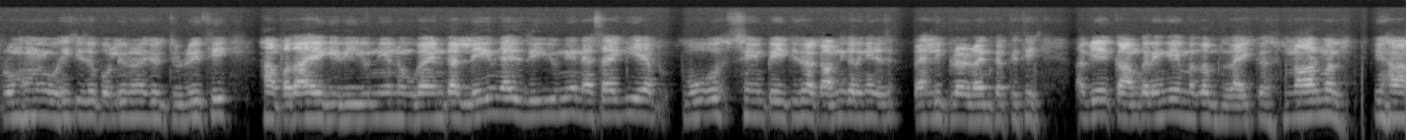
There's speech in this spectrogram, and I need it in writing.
प्रोमो में वही चीज़ें बोली उन्होंने जो जुड़ी थी। हाँ पता है कि रीयूनियन होगा इनका, लेकिन गाइस रीयूनियन ऐसा है कि अब वो सेम पेज की तरह काम नहीं करेंगे जैसे पहली ब्लड लाइन करती थी। अब ये काम करेंगे मतलब लाइक नॉर्मल कि हाँ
